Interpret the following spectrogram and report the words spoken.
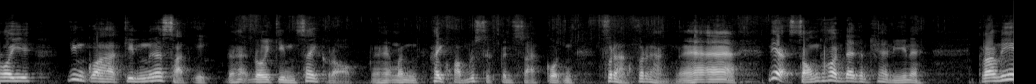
ร่อยยิ่งกว่ากินเนื้อสัตว์อีกนะฮะ โดยกินไส้กรอกนะฮะ มันให้ความรู้สึกเป็นสากลฝรั่งฝรั่งนะฮะ เนี่ยสองท่อนได้ตั้งแค่นี้เนี่ยคราวนี้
